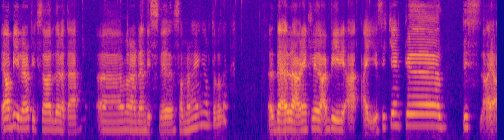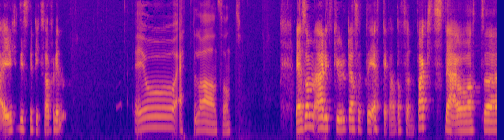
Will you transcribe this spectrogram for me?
Ja, biler er Pixar, det vet jeg. Eh, men er det en Disney-sammenheng, holdt jeg på? Eh, Det det er vel egentlig er bil, er, Eies ikke egentlig Dis, Eier ikke Disney Pixar for tiden? Jo, et eller annet sånt. Det som er litt kult jeg har sett i etterkant av Fun Facts, det er jo at eh,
